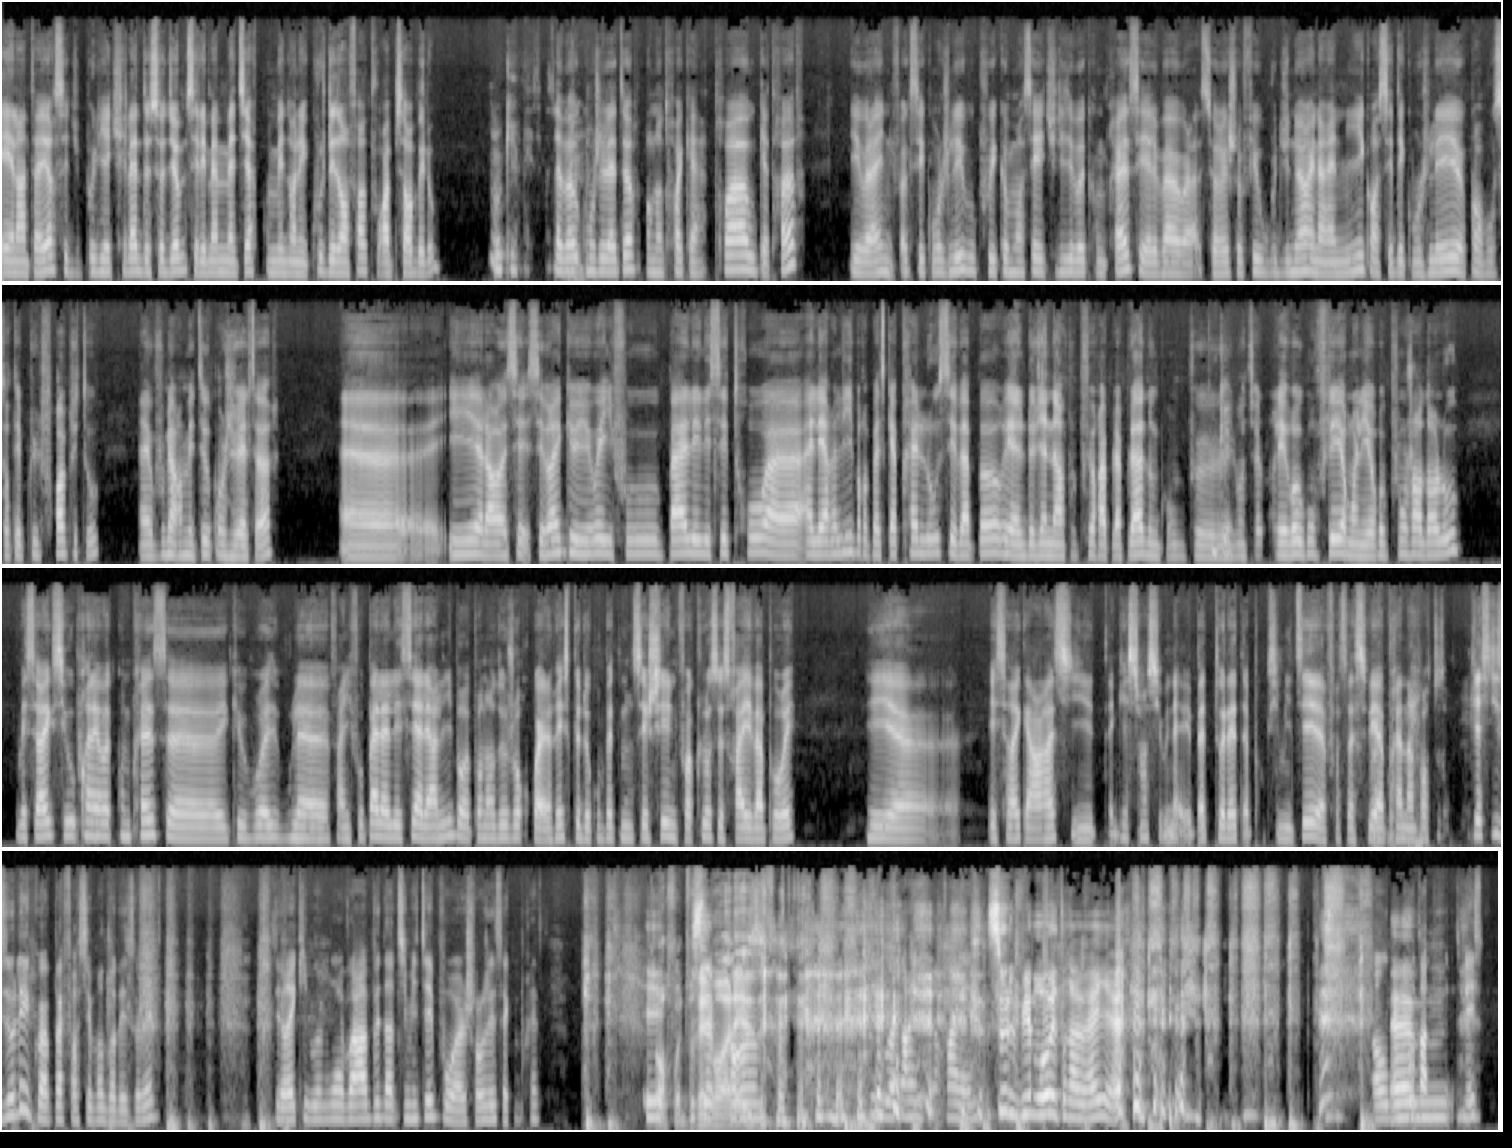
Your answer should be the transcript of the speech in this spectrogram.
à l'intérieur, c'est du polyacrylate de sodium, c'est les mêmes matières qu'on met dans les couches des enfants pour absorber l'eau. Ok. Ça, va au congélateur pendant 3, 3 ou 4 heures. Et voilà, une fois que c'est congelé, vous pouvez commencer à utiliser votre compresse et elle va voilà, se réchauffer au bout d'une heure, une heure et demie. Quand c'est décongelé, euh, quand vous sentez plus le froid plutôt, euh, vous la remettez au congélateur. Euh, et alors, c'est vrai que oui, il faut pas les laisser trop à, l'air libre parce qu'après l'eau s'évapore et elles deviennent un peu plus raplapla. Donc, on peut éventuellement les regonfler en les replongeant dans l'eau. Mais c'est vrai que si vous prenez votre compresse euh, et que vous, vous la, enfin, il faut pas la laisser à l'air libre pendant deux jours, quoi. Elle risque de complètement sécher une fois que l'eau se sera évaporée. Et, euh, et c'est vrai qu'alors là, si ta question, si vous n'avez pas de toilette à proximité, enfin, ça se fait après n'importe où. Une pièce isolée, quoi, pas forcément dans des toilettes. c'est vrai qu'il vaut mieux avoir un peu d'intimité pour changer sa compresse. Et il faut être vraiment à l'aise. Sous le bureau au travail. euh,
